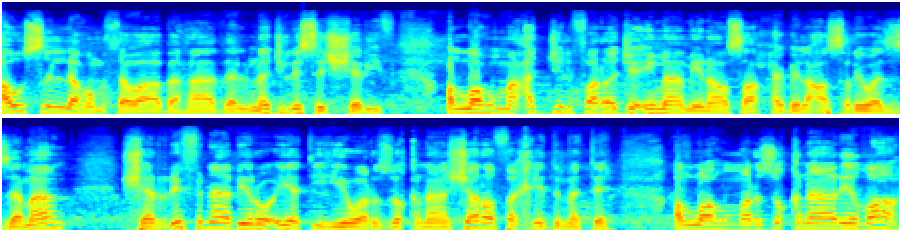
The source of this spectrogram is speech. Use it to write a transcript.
أوصل لهم ثواب هذا المجلس الشريف. اللهم عجل فرج إمامنا صاحب العصر والزمان. شرفنا برؤيته وارزقنا شرف خدمته. اللهم ارزقنا رضاه.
